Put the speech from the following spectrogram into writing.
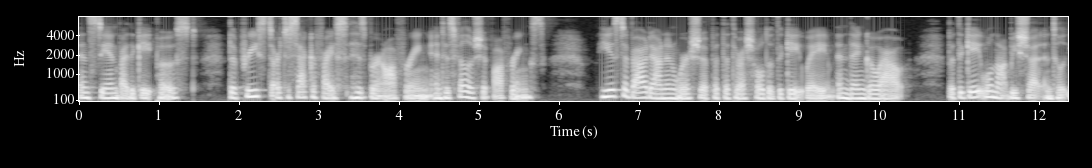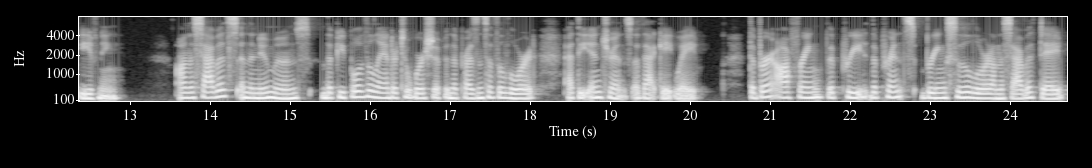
and stand by the gatepost. The priests are to sacrifice his burnt offering and his fellowship offerings. He is to bow down and worship at the threshold of the gateway and then go out, but the gate will not be shut until evening. On the Sabbaths and the new moons, the people of the land are to worship in the presence of the Lord at the entrance of that gateway. The burnt offering the, pre- the prince brings to the Lord on the Sabbath day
